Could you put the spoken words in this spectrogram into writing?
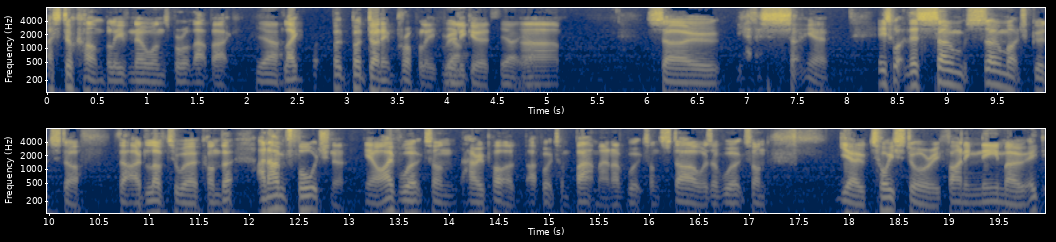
I still can't believe no one's brought that back. Yeah Like, but but done it properly, really Yeah. good. Yeah, yeah. Um, so yeah, there's so yeah, it's what there's so so much good stuff that I'd love to work on. That and I'm fortunate. You know, I've worked on Harry Potter, I've worked on Batman, I've worked on Star Wars, I've worked on you know Toy Story, Finding Nemo. It,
